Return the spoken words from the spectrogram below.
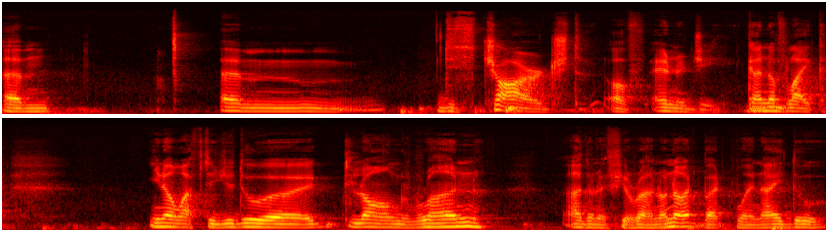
um, um, discharged of energy, kind Mm-hmm. of like, you know, after you do a long run. I don't know if you run or not, but when I do,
